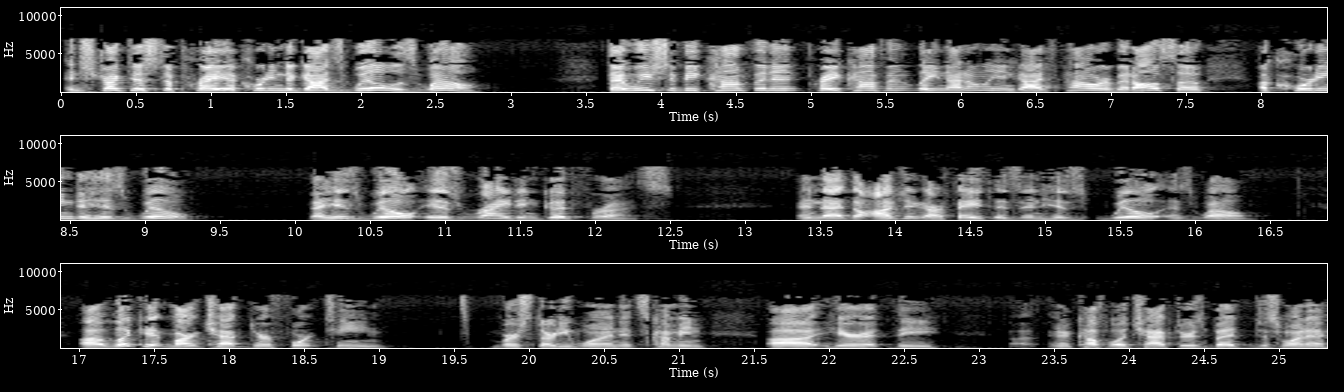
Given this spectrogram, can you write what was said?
instruct us to pray according to God's will as well. That we should be confident, pray confidently not only in God's power, but also according to His will. That His will is right and good for us and that the object of our faith is in His will as well. Uh, look at Mark chapter 14, verse 31. It's coming uh, here at the uh, in a couple of chapters, but just want to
